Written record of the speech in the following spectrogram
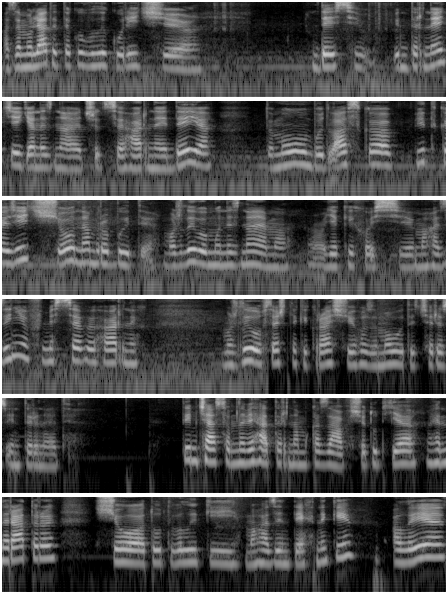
А замовляти таку велику річ е, десь в інтернеті, я не знаю, чи це гарна ідея. Тому, будь ласка, підкажіть, що нам робити. Можливо, ми не знаємо якихось магазинів місцевих гарних. Можливо, все ж таки краще його замовити через інтернет. Тим часом навігатор нам казав, що тут є генератори, що тут великий магазин техніки, але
